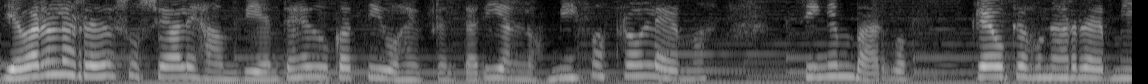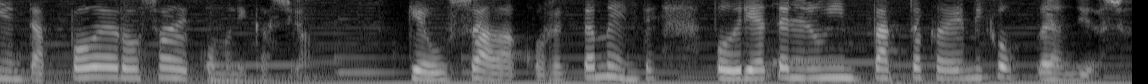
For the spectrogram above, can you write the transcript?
Llevar a las redes sociales a ambientes educativos enfrentarían los mismos problemas, sin embargo, creo que es una herramienta poderosa de comunicación, que usada correctamente podría tener un impacto académico grandioso.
